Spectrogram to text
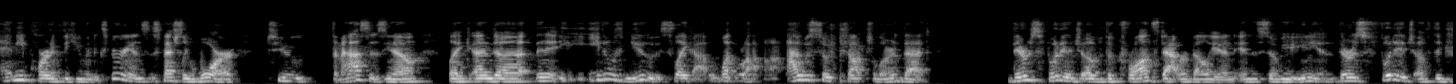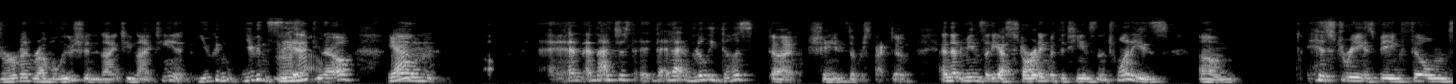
any part of the human experience, especially war, to the masses. You know, like and uh, even with news, like uh, what, I was so shocked to learn that there's footage of the Kronstadt rebellion in the Soviet Union. There's footage of the German Revolution in 1919. You can you can see it, you know. Yeah. Um, and and that just that, that really does uh, change the perspective. And then it means that yeah, starting with the teens and the 20s, um, history is being filmed.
